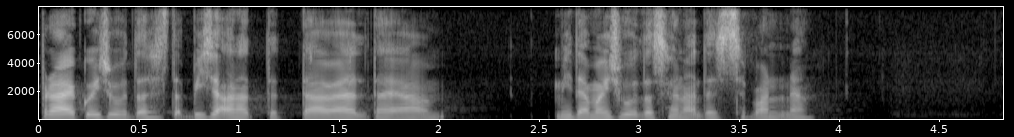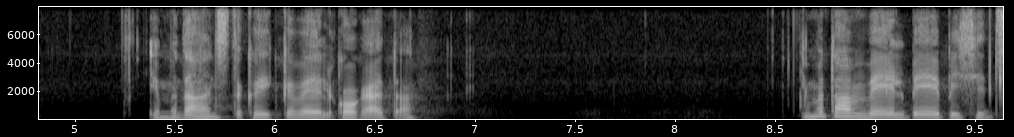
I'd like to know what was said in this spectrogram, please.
praegu ei suuda seda pisarateta öelda ja mida ma ei suuda sõnadesse panna. Ja ma tahan seda kõike veel kogeda. ja ma tahan veel beebisid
